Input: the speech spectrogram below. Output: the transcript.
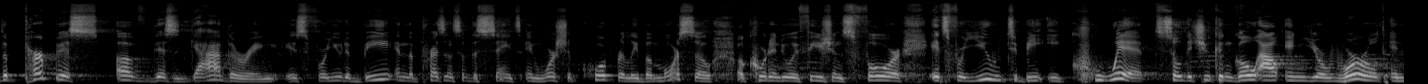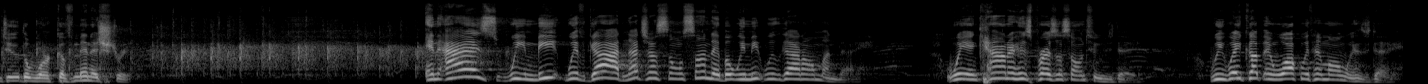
the purpose of this gathering is for you to be in the presence of the saints and worship corporately, but more so, according to Ephesians 4, it's for you to be equipped so that you can go out in your world and do the work of ministry. And as we meet with God, not just on Sunday, but we meet with God on Monday, we encounter His presence on Tuesday, we wake up and walk with Him on Wednesday.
